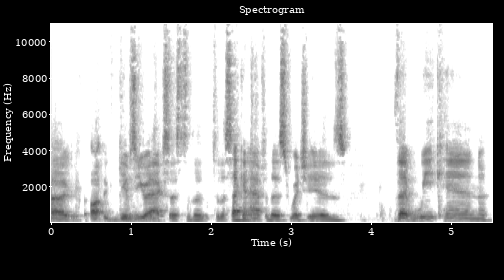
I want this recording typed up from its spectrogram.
uh, uh, gives you access to the to the second half of this, which is that we can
